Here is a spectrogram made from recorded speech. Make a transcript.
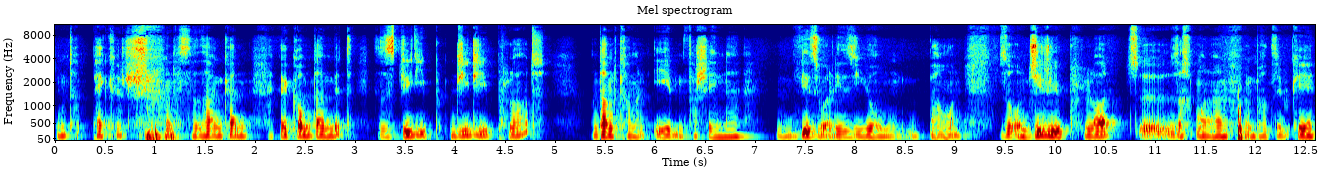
Unterpackage, wenn man sagen kann, äh, kommt da mit. Das ist ggplot. Und damit kann man eben verschiedene Visualisierungen bauen. So, und ggplot äh, sagt man dann im Prinzip, okay,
